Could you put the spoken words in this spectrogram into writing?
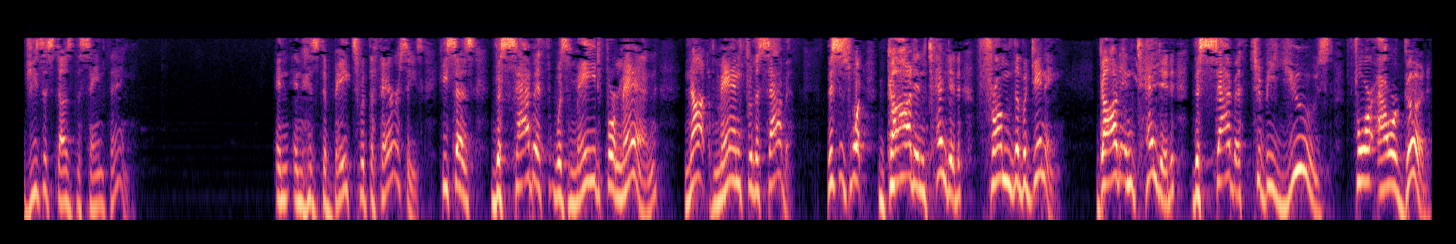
Jesus does the same thing in, in his debates with the Pharisees. He says, the Sabbath was made for man, not man for the Sabbath. This is what God intended from the beginning. God intended the Sabbath to be used for our good,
